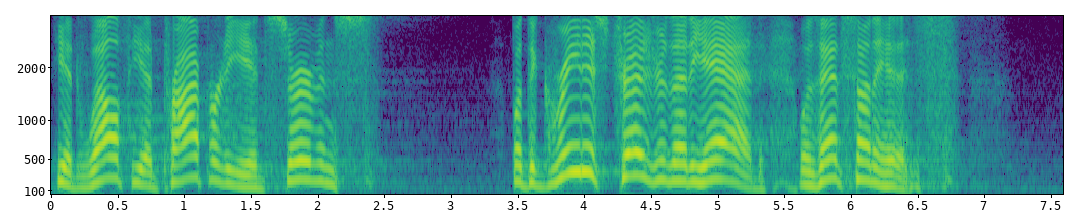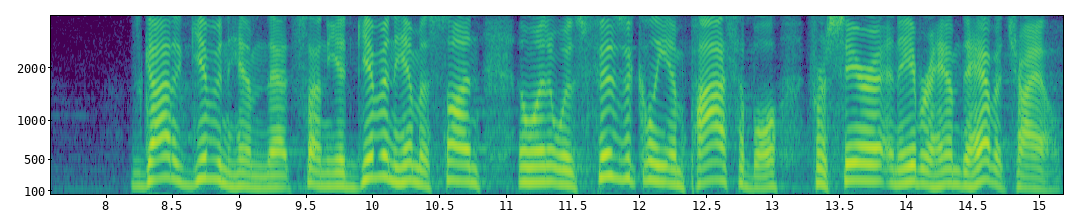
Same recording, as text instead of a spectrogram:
he had wealth, he had property, he had servants. But the greatest treasure that he had was that son of his. God had given him that son. He had given him a son, and when it was physically impossible for Sarah and Abraham to have a child.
